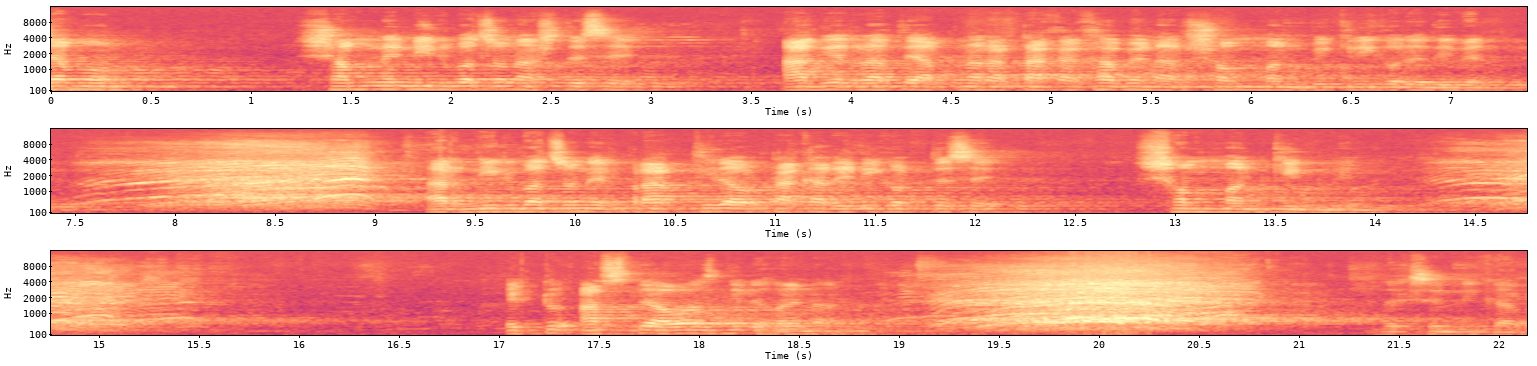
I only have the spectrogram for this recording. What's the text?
যেমন, সামনে নির্বাচন আসতেছে, আগের রাতে আপনারা টাকা খাবেন আর সম্মান বিক্রি করে দিবেন। আর নির্বাচনের প্রার্থীরাও টাকা রেডি করতেছে, সম্মান কিনবে। একটু আস্তে আওয়াজ দিলে হয় না? দেখছেন নিকার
